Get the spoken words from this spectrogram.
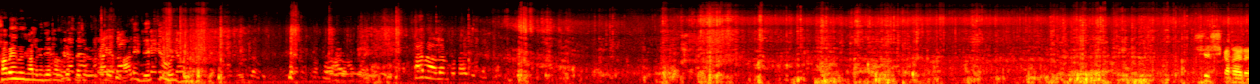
সবাই কিন্তু ভালো কিন্তু একটা দেখতে দেখতে হই শেষ কাটা এটা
